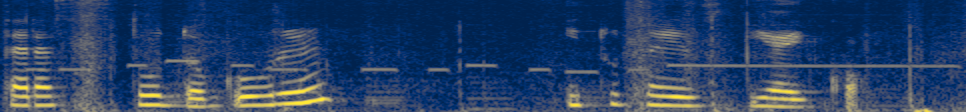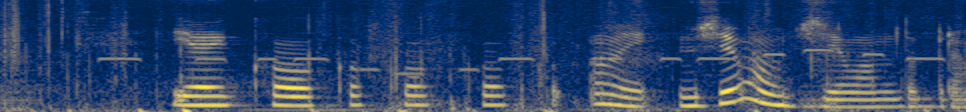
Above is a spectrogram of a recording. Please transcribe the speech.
Teraz tu do góry. I tutaj jest jajko. Jajko, ko, ko, ko, ko. Oj, wzięłam, wzięłam, dobra.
